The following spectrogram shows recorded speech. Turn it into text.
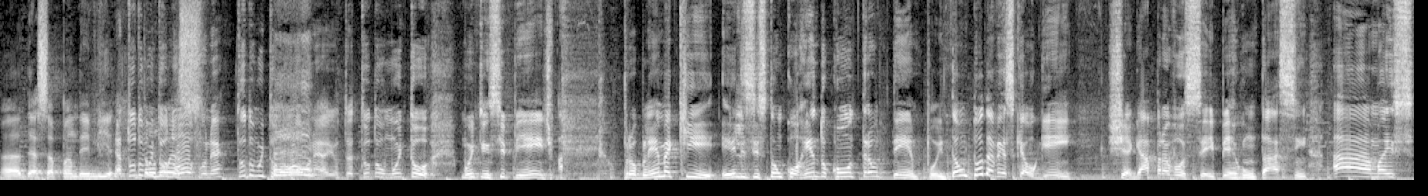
ah, dessa pandemia. É tudo Então, muito é- novo, né? Tudo muito novo, né, Ailton? É tudo muito, muito incipiente. O problema é que eles estão correndo contra o tempo. Então, toda vez que alguém chegar pra você e perguntar assim: "Ah, mas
